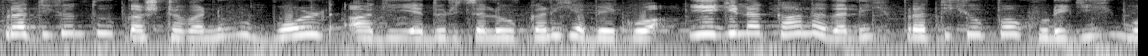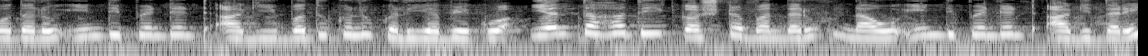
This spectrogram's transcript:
ಪ್ರತಿಯೊಂದು ಕಷ್ಟವನ್ನು ಬೋಲ್ಡ್ ಆಗಿ ಎದುರಿಸಲು ಕಲಿಯಬೇಕು. ಈಗಿನ ಕಾಲದಲ್ಲಿ ಪ್ರತಿಯೊಬ್ಬ ಹುಡುಗಿ ಮೊದಲು ಇಂಡಿಪೆಂಡೆಂಟ್ ಆಗಿ ಬದುಕಲು ಕಲಿಯಬೇಕು. ಎಂತಹದೇ ಕಷ್ಟ ಬಂದರೂ ನಾವು ಇಂಡಿಪೆಂಡೆಂಟ್ ಆಗಿದ್ದರೆ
